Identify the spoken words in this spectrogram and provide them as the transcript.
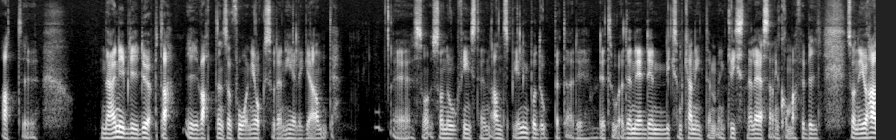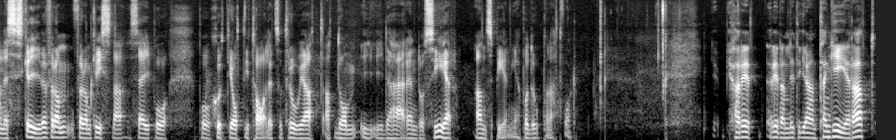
att eh, när ni blir döpta i vatten så får ni också den heliga ande. Eh, så, så nog finns det en anspelning på dopet där, det, det tror jag. Den, är, den liksom kan inte en kristne läsaren komma förbi. Så när Johannes skriver för de, för de kristna, säg på, på 70-80-talet, så tror jag att, att de i, i det här ändå ser anspelningar på dop och nattvard. Jag har redan lite grann tangerat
